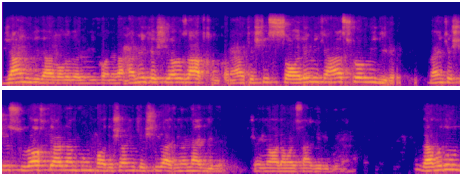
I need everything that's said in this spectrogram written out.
جنگی در واقع داره می‌کنه و همه کشتی ها رو ضبط می‌کنه. هر کشتی سالمی که هست رو می‌گیره. من این کشتی رو سوراخ کردم که اون پادشاه این کشتی رو از اینا نگیره چون اینا آدمای فقیری بودن. در مورد اون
